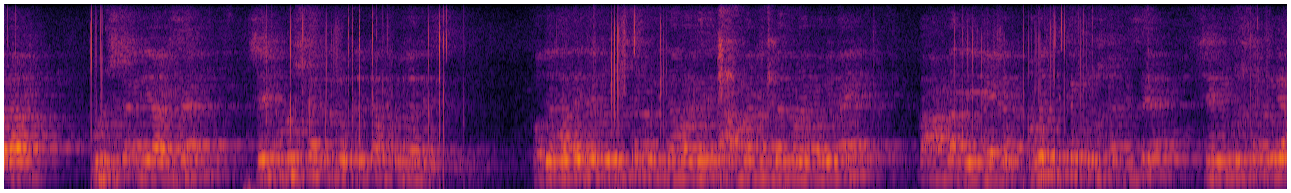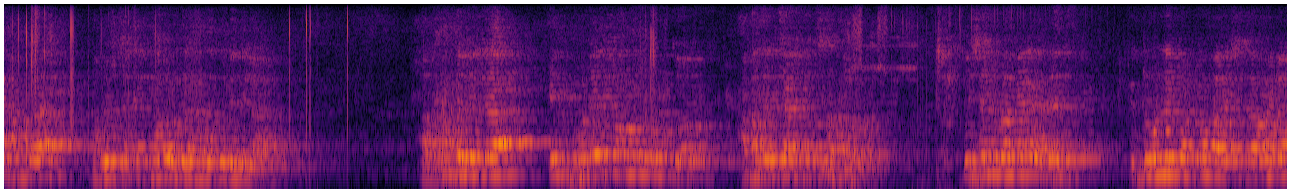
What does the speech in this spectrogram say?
ওরা পুরস্কার নিয়ে আসছেন। সেই পুরস্কারগুলো ওদেরকে আমরা তুলে দিচ্ছি ওদের হাতে যে পুরস্কারগুলো দেওয়া হয়েছে, তা আমরা নিন্দা করা করি নাই, বা আমরা দিই নাই। ওদের থেকে পুরস্কার দিচ্ছে, সেই পুরস্কারগুলি আমরা আনুষ্ঠানিকভাবে ওদের হাতে তুলে দিলাম। আলহামদুলিল্লাহ, এই ভোটের অন্তর্ভুক্ত আমাদের চারজন ছাত্র। বিশেষভাবে এদের একটু উল্লেখ করতে হয়, সেটা হলো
